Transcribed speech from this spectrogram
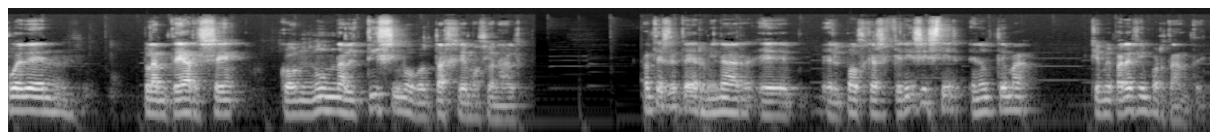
pueden plantearse con un altísimo voltaje emocional. Antes de terminar eh, el podcast, quería insistir en un tema que me parece importante.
